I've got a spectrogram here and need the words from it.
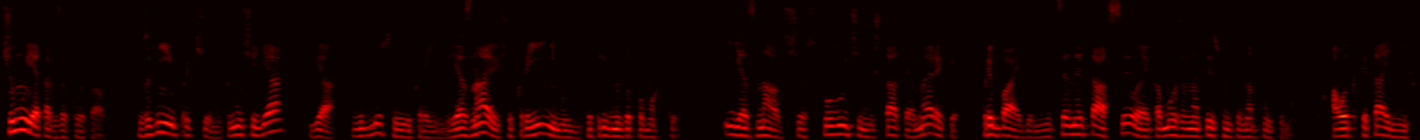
Чому я так закликав? З однієї причини, тому що я, я люблю свою країну. Я знаю, що країні моїй потрібно допомогти. І я знав, що Сполучені Штати Америки при Байдені це не та сила, яка може натиснути на Путіна. А от Китай міг.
